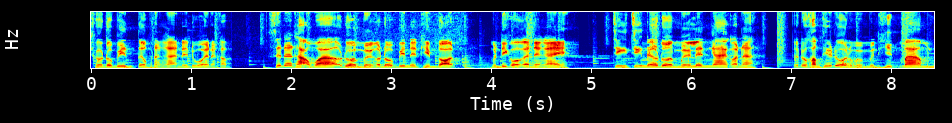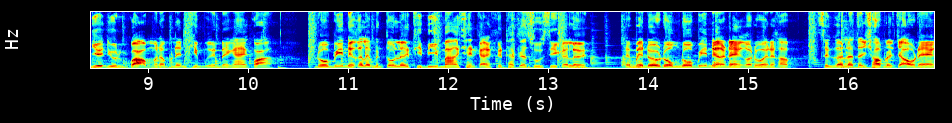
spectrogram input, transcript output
ช่วยโรบินเติมพลังงานได้ด้วยนะครับ ซึ่งถ้าถามว่าโดนเหมือนกับโรบินในทีมดอทมันดีกว่ากันยังไง จริงๆเนี่ยโดนเหมือนเล่นง่ายกว่านะ แต่ด้วยคำที่โดนเหมือนมันฮิตมากมันยืดหยุ่นกว่ามันเอาไปเล่นทีมอื่นได้ง่ายกว่าโรบินเนี่ยก็เลยเป็นตัวเลือกที่ดีมากเช่นกันคือแทบจะสูสีกันเลยดาเมโดยรวมโรบินเนี่ยแดงกว่าด้วยนะครับ ซึ่งก็แล้วแต่ชอบเลยจะเอาแดง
